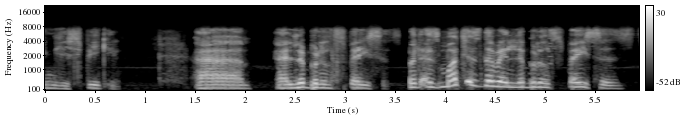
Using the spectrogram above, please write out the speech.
English speaking um, and liberal spaces. But as much as they were liberal spaces,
